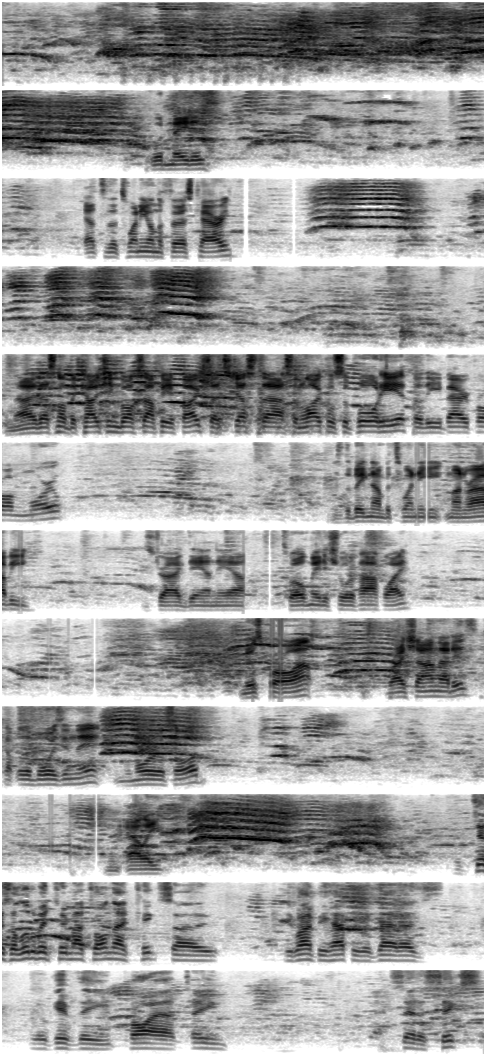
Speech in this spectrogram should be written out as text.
Good meters. Out to the 20 on the first carry. No, that's not the coaching box up here, folks. That's just uh, some local support here for the Barry Prior Memorial. There's the big number 20, Munrabi. Is dragged down now, 12 metres short of halfway. Mills Prior, Ray Shan, that is. A couple of the boys in there, Memorial side. And Ali Just a little bit too much on that kick, so he won't be happy with that as he'll give the prior team set of six,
